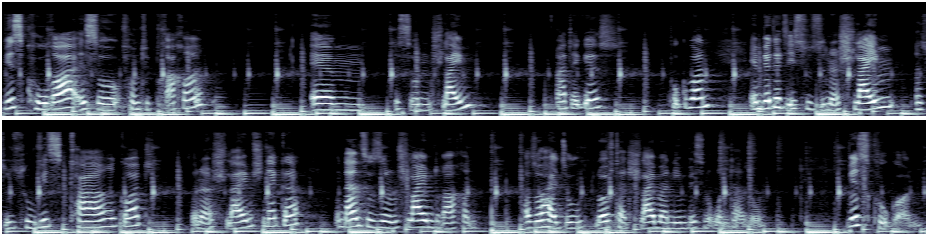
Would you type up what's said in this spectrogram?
Viscora ist so vom Typ Drache. Ähm, ist so ein Schleimartiges Pokémon. Entwickelt sich zu so einer Schleim, also zu Viscargot, so einer Schleimschnecke. Und dann zu so einem Schleimdrachen. Also halt so, läuft halt Schleim an ihm ein bisschen runter so. Viscogon.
